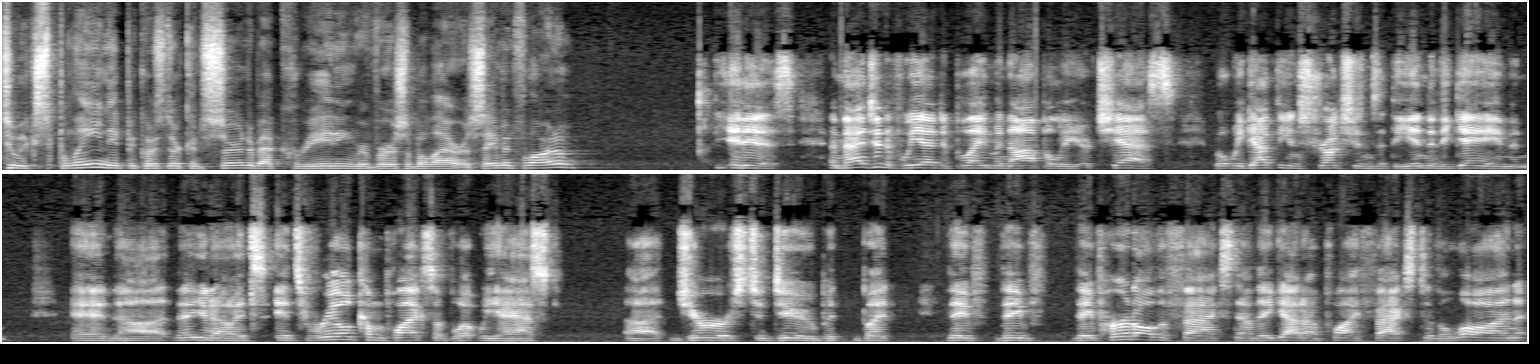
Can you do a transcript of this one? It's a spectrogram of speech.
to explain it because they're concerned about creating reversible errors. Same in Florida? It is. Imagine if we had to play Monopoly or chess, but we got the instructions at the end of the game, and and uh, you know it's it's real complex of what we ask uh, jurors to do, but but they've they've they've heard all the facts. Now they got to apply facts to the law, and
